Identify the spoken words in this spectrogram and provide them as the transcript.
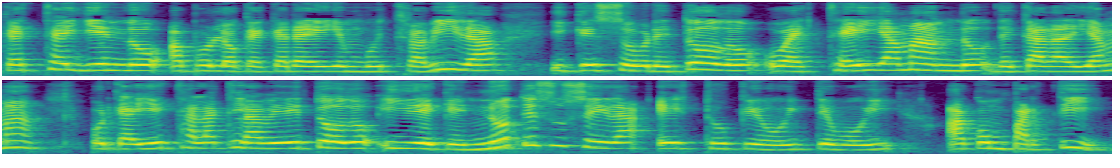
que estéis yendo a por lo que queréis en vuestra vida y que sobre todo os estéis amando de cada día más, porque ahí está la clave de todo y de que no te suceda esto que hoy te voy a compartir.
